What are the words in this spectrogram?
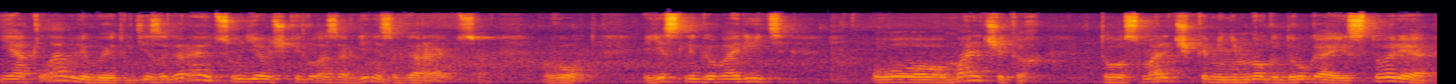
и отлавливает, где загораются у девочки глаза, где не загораются. Вот. Если говорить о мальчиках, то с мальчиками немного другая история,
